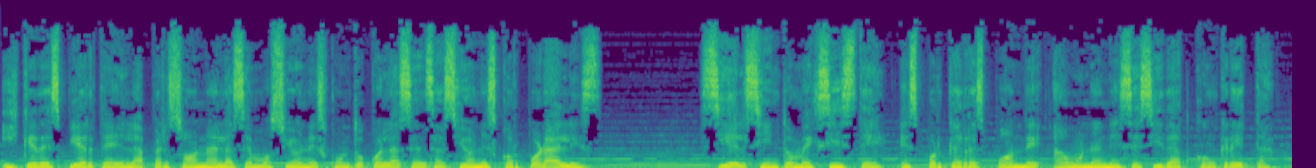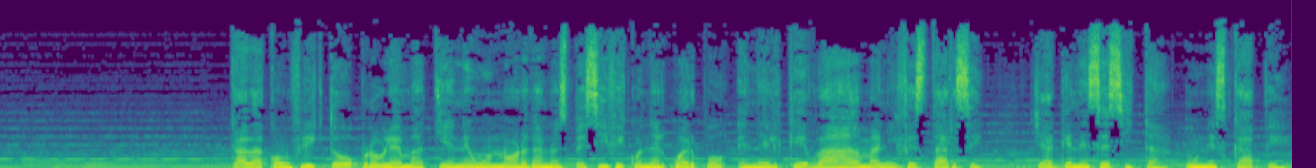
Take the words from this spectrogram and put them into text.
y que despierte en la persona las emociones junto con las sensaciones corporales. Si el síntoma existe es porque responde a una necesidad concreta. Cada conflicto o problema tiene un órgano específico en el cuerpo en el que va a manifestarse, ya que necesita un escape.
